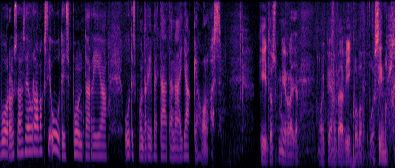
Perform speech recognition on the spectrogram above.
Vuoron saa seuraavaksi uutispuntari ja uutispuntari vetää tänään Jakke Holvas. Kiitos Mira ja oikein hyvää viikonloppua sinulle.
